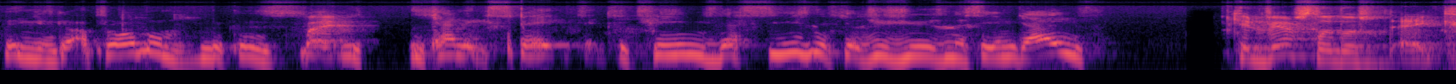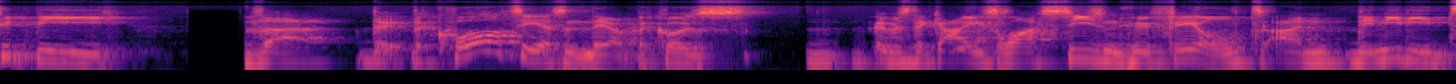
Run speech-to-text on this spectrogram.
then you've got a problem because but, you can't expect it to change this season if you're just using the same guys. Conversely, though, it could be that the, the quality isn't there because it was the guys last season who failed and they needed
